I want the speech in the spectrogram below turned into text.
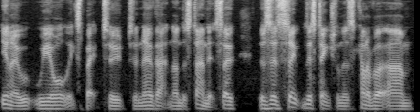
you know we all expect to to know that and understand it. So there's a distinction. There's kind of a um,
